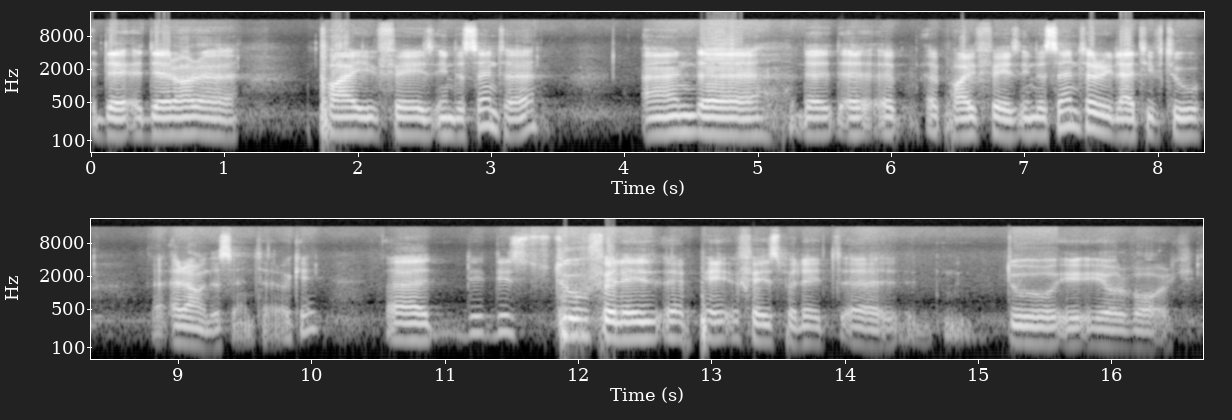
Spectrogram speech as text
there, there are a pi phase in the center, and uh, the, a, a pi phase in the center relative to uh, around the center. Okay, uh, these two phase, uh, phase plate uh, do your work.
